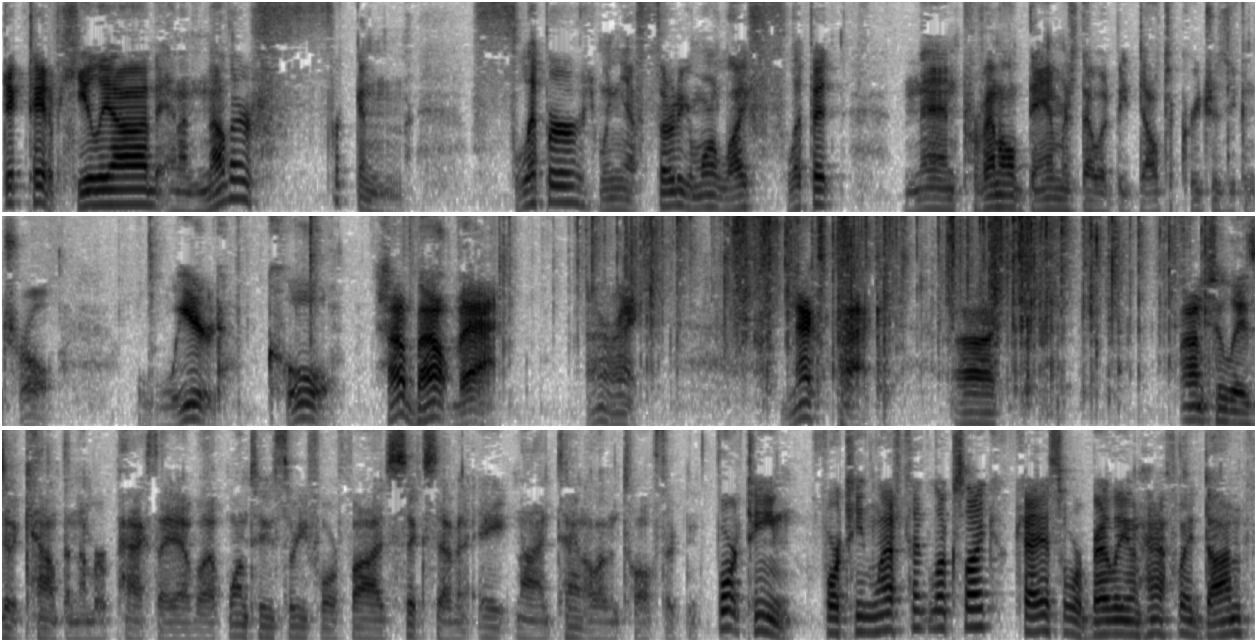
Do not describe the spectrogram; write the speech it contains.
Dictate of Heliod, and another freaking flipper. When you have 30 or more life, flip it. And then prevent all damage that would be dealt to creatures you control. Weird. Cool. How about that? All right. Next pack. Uh, I'm too lazy to count the number of packs I have left. 1, 2, 3, 4, 5, 6, 7, 8, 9, 10, 11, 12, 13, 14. 14 left, it looks like. Okay, so we're barely even halfway done.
